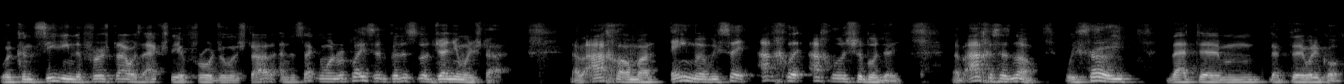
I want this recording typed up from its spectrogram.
we're conceding the first star was actually a fraudulent star, and the second one replaces it because this is a genuine star. Rav Acha Omar Ema, we say Achle Achle Shabudei. Rav Acha says no. We say that um, that uh, what do you call it?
